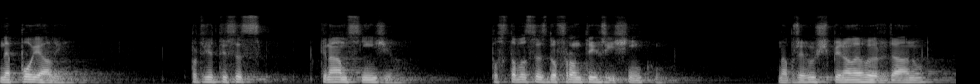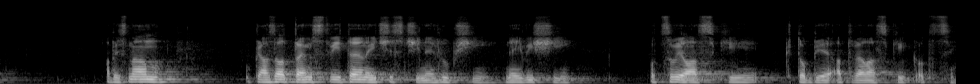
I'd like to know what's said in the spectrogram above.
nepojali, protože ty se k nám snížil. Postavil ses do fronty hříšníků na břehu špinavého Jordánu, abys nám ukázal tajemství té nejčistší, nejhlubší, nejvyšší otcovy lásky k tobě a tvé lásky k otci.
